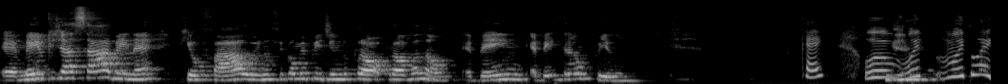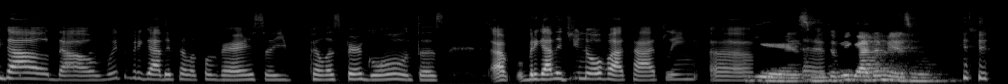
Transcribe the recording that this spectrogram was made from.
é, meio que já sabem, né, que eu falo e não ficam me pedindo prova, não. É bem, é bem tranquilo. Ok. Muito, muito legal, Dal. Muito obrigada pela conversa e pelas perguntas. Obrigada de novo a Kathleen. Uh, yes, é... muito obrigada mesmo.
